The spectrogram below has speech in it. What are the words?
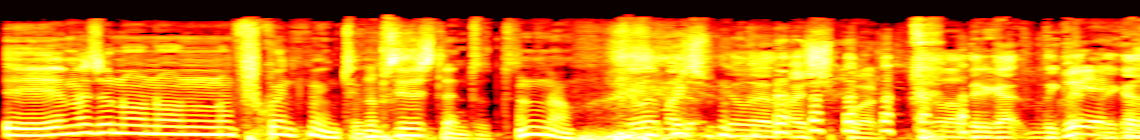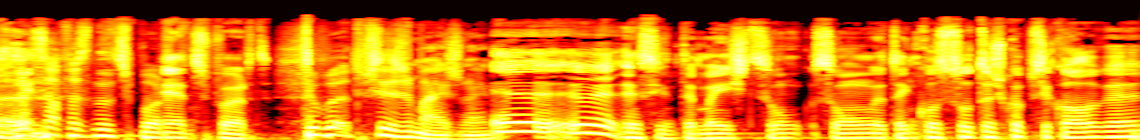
Eh, mas eu não, não, não frequento muito. Não precisas tanto. Não. Ele é mais, ele é mais desporto. Ele é ligado, Rui só faz no desporto. é desporto. Tu, tu precisas mais, não é? É, é, assim, também isto são, são- eu tenho consultas com a psicóloga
